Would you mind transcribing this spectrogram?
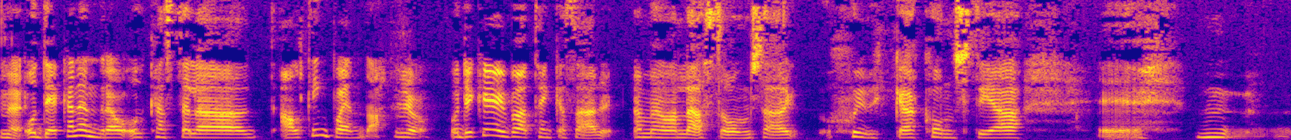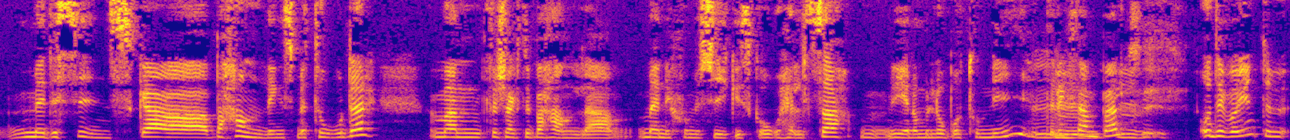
Nej. Och det kan ändra och kan ställa allting på ända. Ja. Och det kan jag ju bara tänka så här, men man läste om så här sjuka, konstiga eh, medicinska behandlingsmetoder. Man försökte behandla människor med psykisk ohälsa mm, genom lobotomi till exempel. Och det var ju inte,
